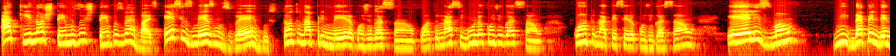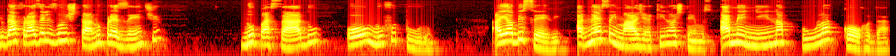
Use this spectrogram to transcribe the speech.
Aqui nós temos os tempos verbais. Esses mesmos verbos, tanto na primeira conjugação, quanto na segunda conjugação, quanto na terceira conjugação, eles vão, dependendo da frase, eles vão estar no presente, no passado ou no futuro. Aí observe, nessa imagem aqui nós temos a menina pula corda.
